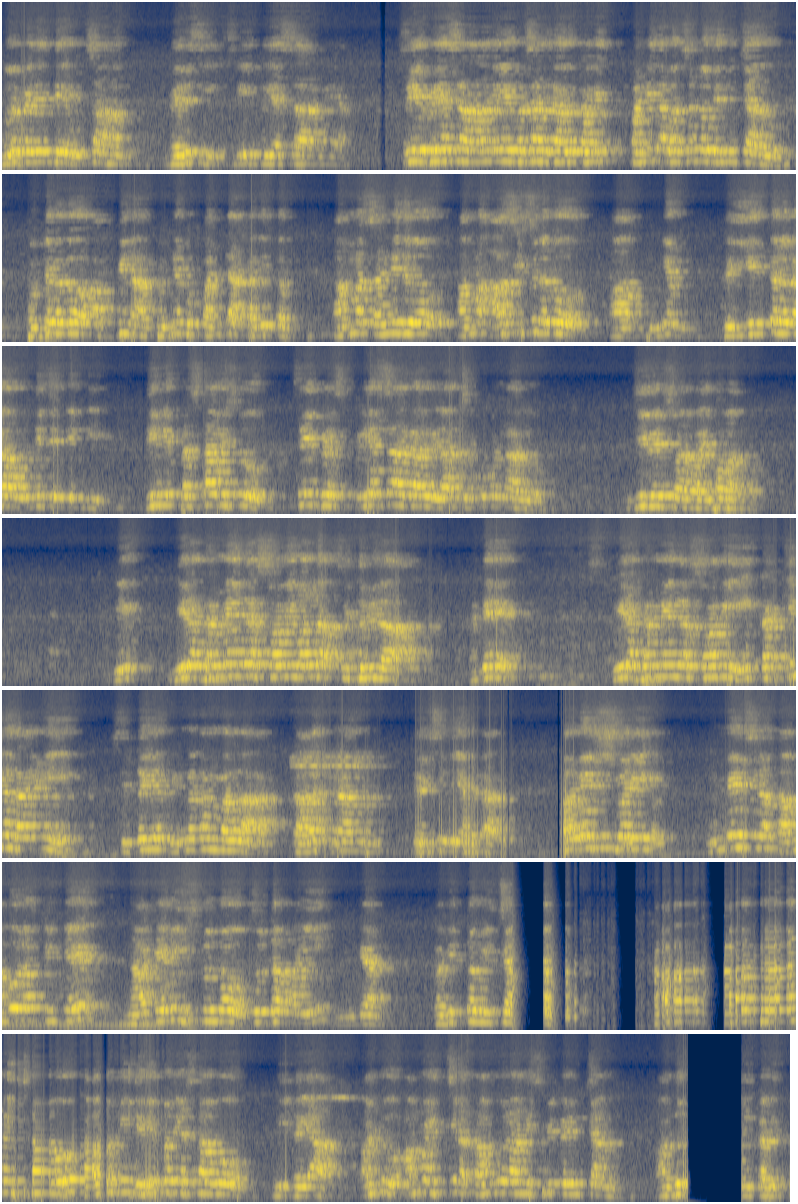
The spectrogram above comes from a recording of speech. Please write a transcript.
మురపెడితే ఉత్సాహం వెలిసి శ్రీ పిఎస్ఆర్ అన్నయ్య శ్రీ పిఎస్ఆర్ ఆంజనేయ ప్రసాద్ గారు కవి పండిత వంశంలో జన్మించారు. పుట్టుకతో అప్పిన పుణ్యపు పంట కవిత్వం అమ్మ సన్నిధిలో అమ్మ ఆశీస్సులతో ఆ పుణ్యం వెయ్యింతలుగా వృద్ధి చెందింది. దీన్ని ప్రస్తావిస్తూ శ్రీ పిఎస్ఆర్ గారు ఇలా చెప్పుకున్నారు. జీవేశ్వర వైభవం వీ- వీర బ్రహ్మేంద్ర స్వామి వల్ల సిద్ధుడిలా. అంటే వీర బ్రహ్మేంద్ర స్వామి కట్టిన దానిని సిద్ధయ్య తినడం వల్ల కాలజ్ఞానం తెలిసింది అంటారు. పరమేశ్వరి ఉమ్మేసిన తాంబూలం తింటే నాకేమి ఇస్తుందో చూద్దామని కవిత్వం ఇచ్చారు కాలజ్ఞానాన్ని ఇస్తావో కాలుని జయింపజేస్తావో నీ దయ అంటూ అమ్మ ఇచ్చిన తాంబూలాన్ని స్వీకరించాను. అందుకు కవిత్వం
